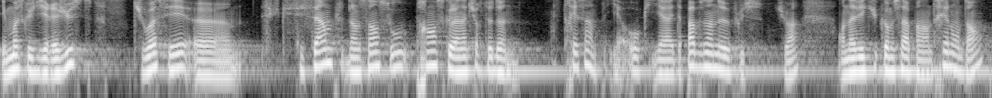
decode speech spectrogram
Et moi ce que je dirais juste, tu vois, c'est euh, c'est simple dans le sens où prends ce que la nature te donne. C'est très simple, il y a, y a t'as pas besoin de plus, tu vois. On a vécu comme ça pendant très longtemps.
